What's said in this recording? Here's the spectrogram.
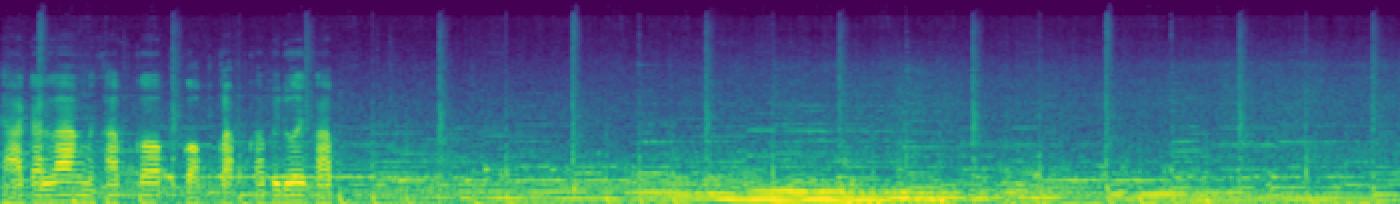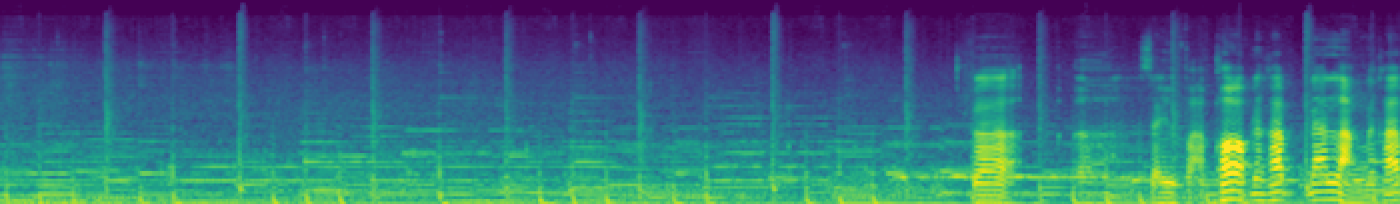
ชาร์จด้านล่างนะครับ ก็ประกอบกลับเข้าไปด้วยครับ ก็ใส่ฝาครอบนะครับ ด้านหลังนะครับ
